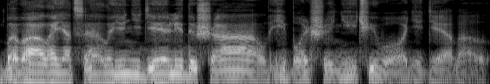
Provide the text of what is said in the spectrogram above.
Бывало, я целые недели дышал и больше ничего не делал.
